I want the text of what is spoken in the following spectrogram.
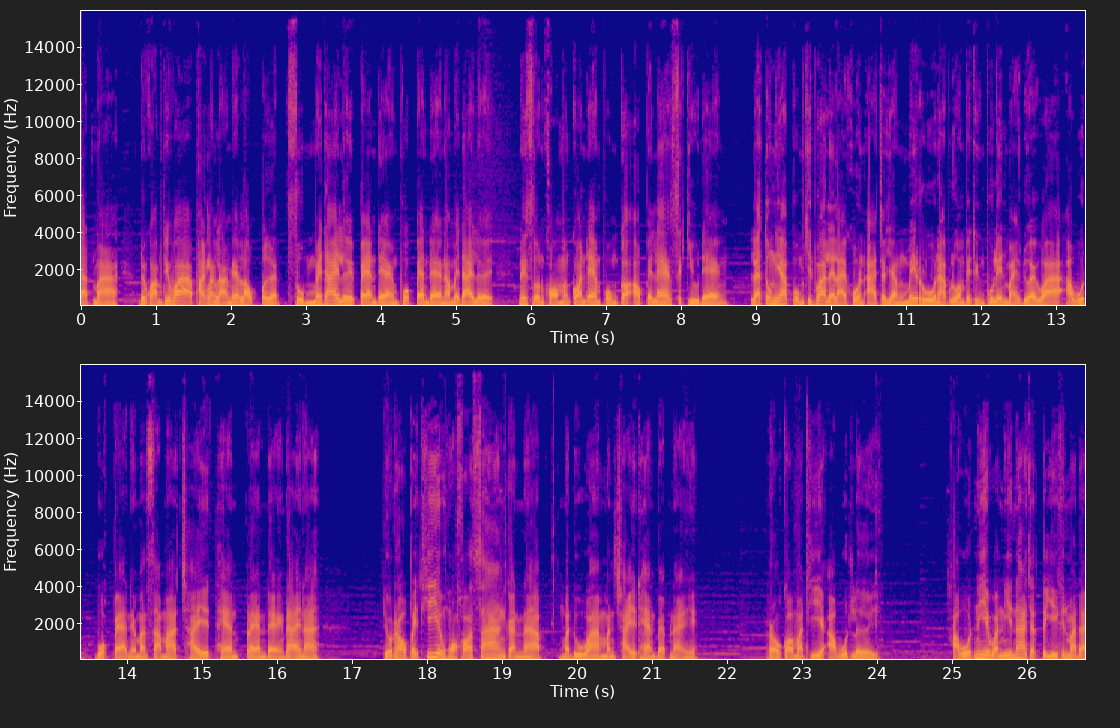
จัดมาด้วยความที่ว่าพักหลังๆเนี่ยเราเปิดสุ่มไม่ได้เลยแปลนแดง พวกแปลนแดงนะไม่ได้เลย ในส่วนของมังกรแดงผมก็เอาไปแลกสกิลแดง และตรงนี้ผมคิดว่าหลายๆ คนอาจจะยังไม่รู้นะครับรวมไปถึงผู้เล่นใหม่ด้วยว่าอาวุธบวก8เนี่ยมันสามารถใช้แทนแปลนแดงได้นะ เดี๋ยวเราไปที่หัวข้อสร้างกันนะครับ มาดูว่ามันใช้แทนแบบไหน เราก็มาที่อาวุธเลย อาวุธนี่วันนี้น่าจะตีขึ้นมาได้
